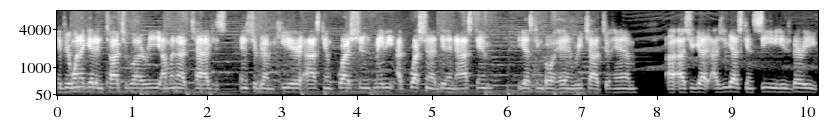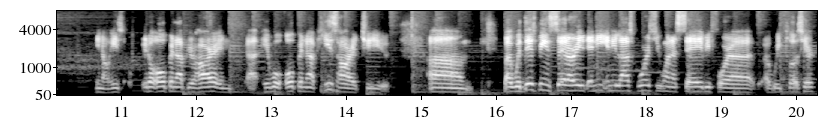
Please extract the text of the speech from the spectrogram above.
if you want to get in touch with Ari, I'm gonna tag his Instagram here, ask him questions, maybe a question I didn't ask him. You guys can go ahead and reach out to him. Uh, as you guys as you guys can see, he's very you know he's it'll open up your heart and uh, it will open up his heart to you. Um, but with this being said Ari, any any last words you want to say before uh, we close here?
